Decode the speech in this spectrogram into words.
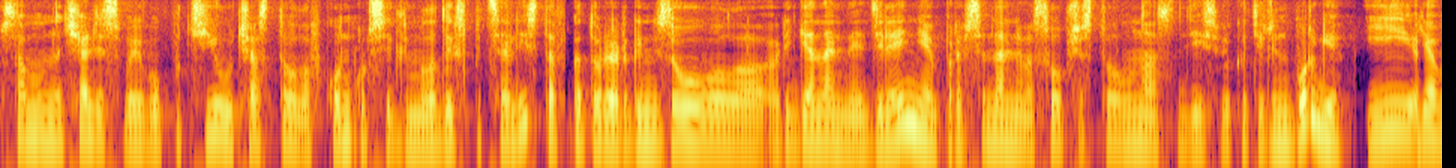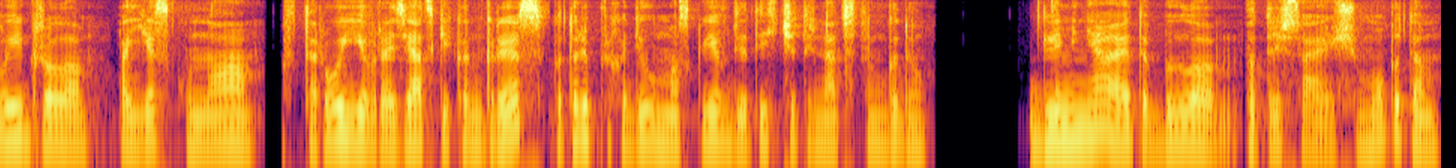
в самом начале своего пути участвовала в конкурсе для молодых специалистов, который организовывало региональное отделение профессионального сообщества у нас здесь, в Екатеринбурге. И я выиграла поездку на второй Евроазиатский конгресс, который проходил в Москве в 2013 году. Для меня это было потрясающим опытом.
